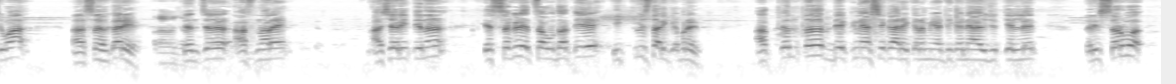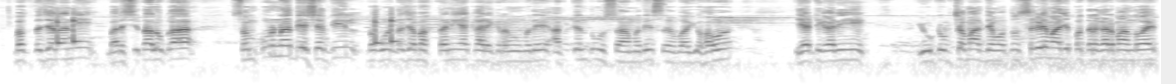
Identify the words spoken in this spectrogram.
किंवा सहकार्य त्यांचं असणार आहे. अशा रीतीनं हे सगळे चौदा ते एकवीस तारखेपर्यंत अत्यंत देखणे असे कार्यक्रम या ठिकाणी आयोजित केलेले आहेत. तरी सर्व भक्तजनांनी बार्शी तालुका संपूर्ण देशातील भगवंताच्या भक्तांनी या कार्यक्रमामध्ये अत्यंत उत्साहामध्ये सहभागी व्हावं. या ठिकाणी यूट्यूबच्या माध्यमातून सगळे माझे पत्रकार बांधव आहेत.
